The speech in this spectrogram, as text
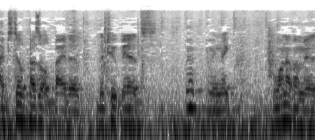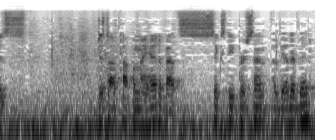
I'm still puzzled by the, the two bids. I mean, they, one of them is, just off the top of my head, about 60% of the other bid.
